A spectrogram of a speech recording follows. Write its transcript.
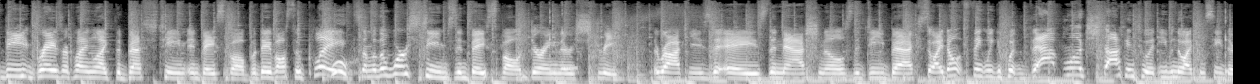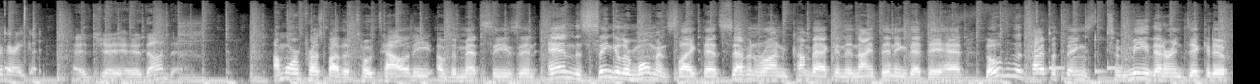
the Braves are playing like the best team in baseball, but they've also played some of the worst teams in baseball during their streak. The Rockies, the A's, the Nationals, the D-backs. So I don't think we can put that much stock into it, even though I concede they're very good. And Jay Adande. I'm more impressed by the totality of the Mets season and the singular moments like that seven run comeback in the ninth inning that they had. Those are the type of things to me that are indicative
